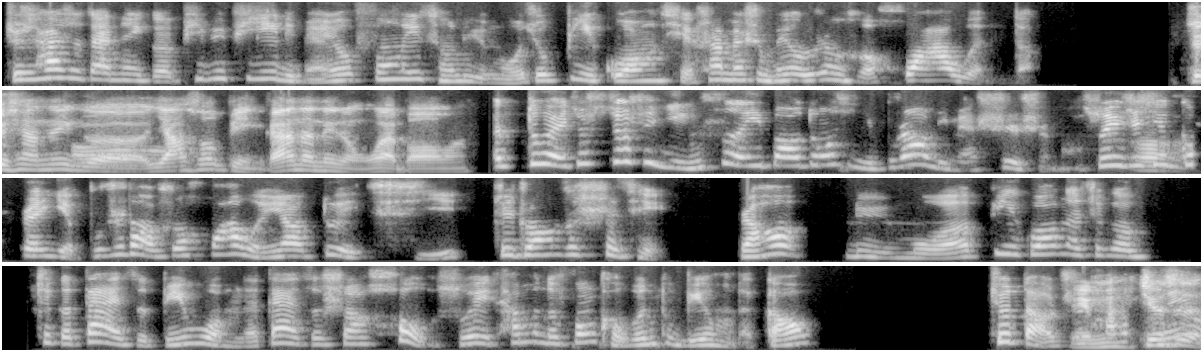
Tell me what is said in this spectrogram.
就是它是在那个 P P P 里面又封了一层铝膜，就避光，且上面是没有任何花纹的，就像那个压缩饼干的那种外包吗？呃，对，就是就是银色一包东西，你不知道里面是什么，所以这些工人也不知道说花纹要对齐这桩子事情。然后铝膜避光的这个这个袋子比我们的袋子是要厚，所以他们的封口温度比我们的高，就导致他就是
